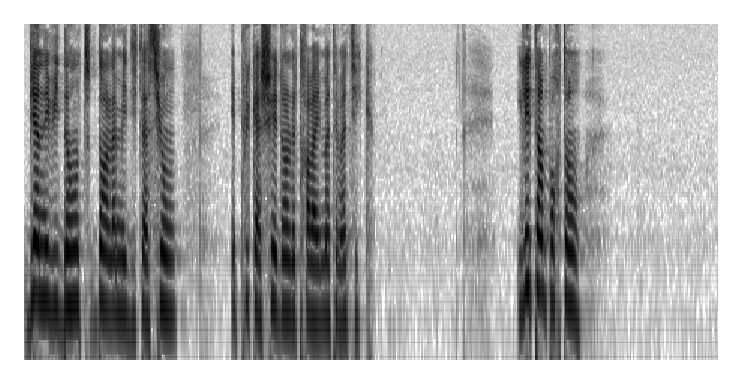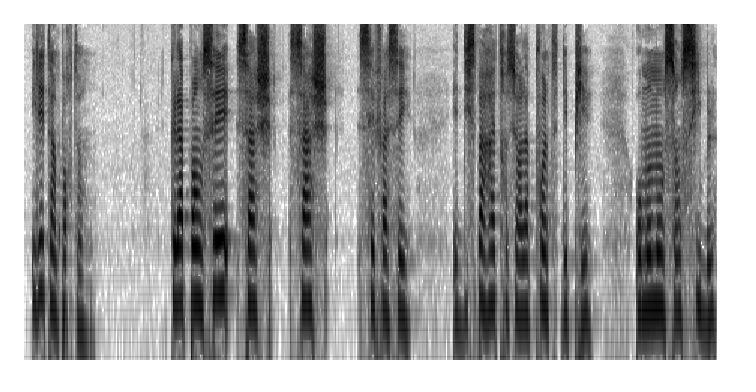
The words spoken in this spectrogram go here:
bien évidente dans la méditation et plus cachée dans le travail mathématique. Il est important, il est important que la pensée sache, s'effacer et disparaître sur la pointe des pieds au moment sensible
